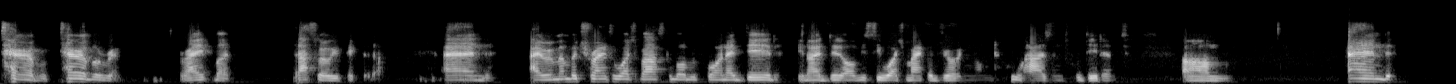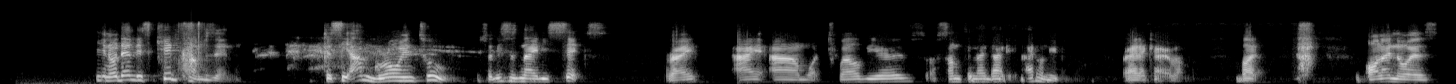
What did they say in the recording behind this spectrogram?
terrible, terrible rim. Right, but that's where we picked it up. And I remember trying to watch basketball before, and I did. You know, I did obviously watch Michael Jordan. Who hasn't? Who didn't? Um, and you know, then this kid comes in. Cause see, I'm growing too. So this is '96, right? I am what 12 years or something like that. I don't even know, right? I can't remember. But all I know is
